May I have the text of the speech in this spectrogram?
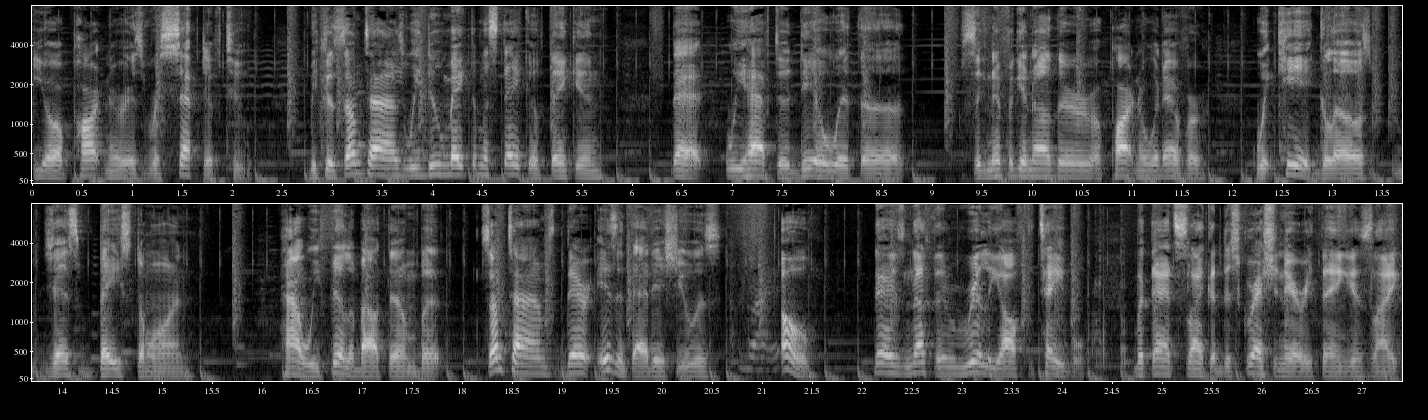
your partner is receptive to. Because sometimes we do make the mistake of thinking that we have to deal with a significant other or partner, whatever, with kid gloves just based on how we feel about them. But sometimes there isn't that issue. Is Right. oh, there's nothing really off the table. But that's like a discretionary thing. It's like,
